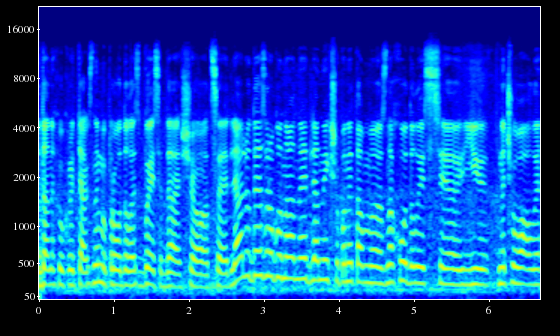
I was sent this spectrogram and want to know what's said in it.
в даних укриттях. З ними проводилась бесіда, що це для людей зроблено, а не для них, щоб вони там знаходились е, і ночували.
